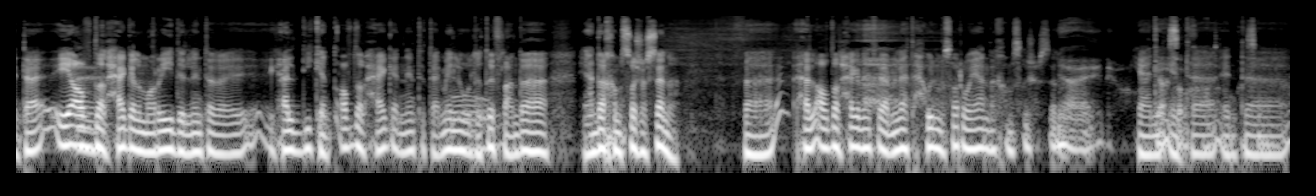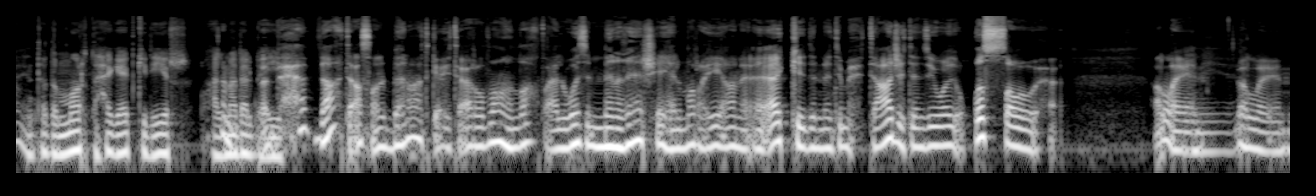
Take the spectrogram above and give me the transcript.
أنت إيه. أفضل حاجة المريض اللي أنت هل دي كانت أفضل حاجة إن أنت تعمله أوه. لطفل عندها يعني عندها 15 سنة فهل أفضل حاجة إن أنت تعملها تحويل مسار وهي عندها 15 فوق. سنة يا عيني يعني أنت أنت. أنت دمرت حاجات كتير على المدى البعيد. بحد ذاته أصلا البنات قاعد يتعرضون ضغط على الوزن من غير شيء هالمرة. هي أنا أأكد إن أنت محتاجة تنزيل وزن وقصة وح... الله يعين يعني الله يعين.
